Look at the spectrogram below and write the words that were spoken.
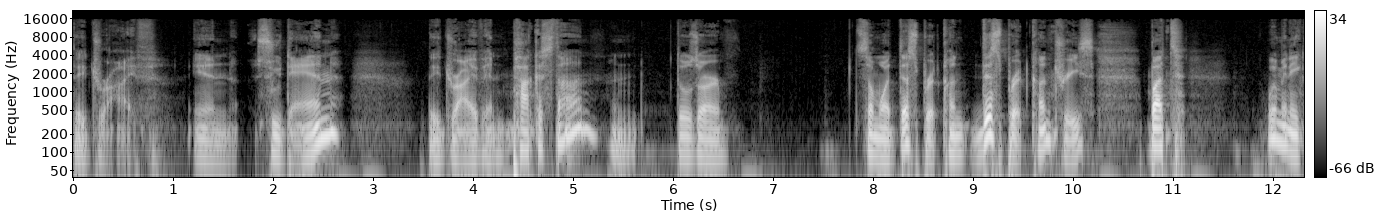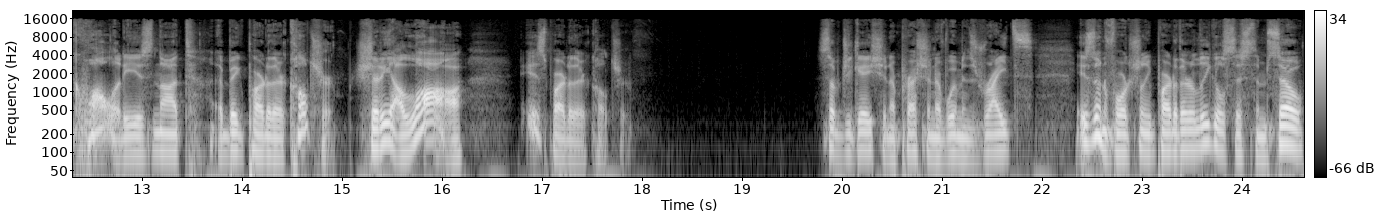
they drive in Sudan, they drive in Pakistan, and those are somewhat disparate disparate countries, but women equality is not a big part of their culture. Sharia law is part of their culture. Subjugation, oppression of women's rights is unfortunately part of their legal system. So,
